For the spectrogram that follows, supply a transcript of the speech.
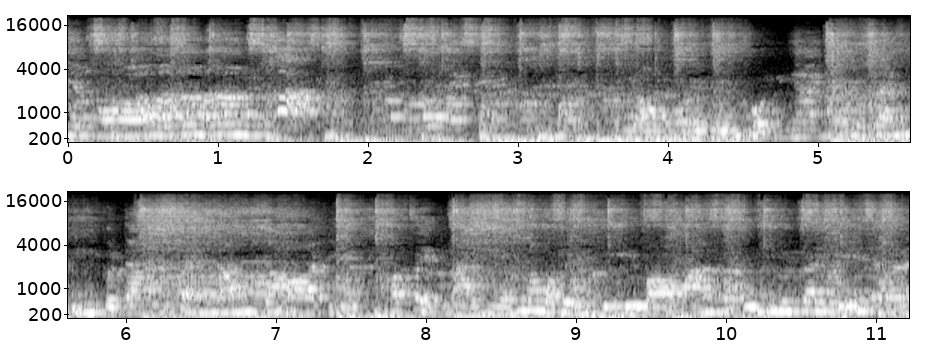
ยังหวังน้องไม่เป็นคนง่ายๆแฟนพี่ก็ได้แฟนน้องก็ดีเขาเป็นนายเหนียวน้องว่าเป็นปีบอกมาสักทีใจคิดอะไร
